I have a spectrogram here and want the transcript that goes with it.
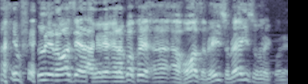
Aí Lerose era, era alguma coisa, a, a, Rosa, não é isso? Não é isso, Franco? Né?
